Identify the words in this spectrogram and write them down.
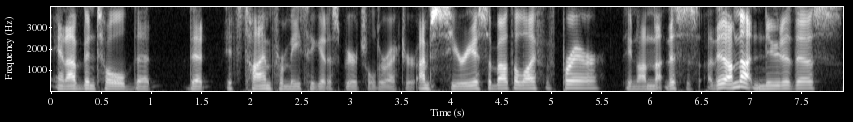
and I've been told that that it's time for me to get a spiritual director. I'm serious about the life of prayer. You know, I'm not. This is. I'm not new to this,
